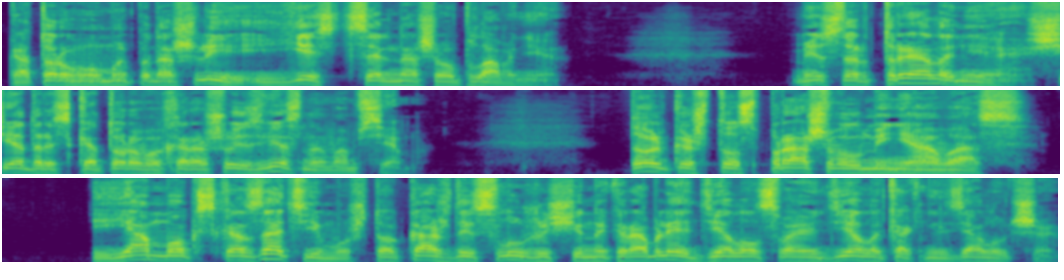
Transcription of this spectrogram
к которому мы подошли, и есть цель нашего плавания. Мистер Треллани, щедрость которого хорошо известна вам всем, только что спрашивал меня о вас, и я мог сказать ему, что каждый служащий на корабле делал свое дело как нельзя лучше.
